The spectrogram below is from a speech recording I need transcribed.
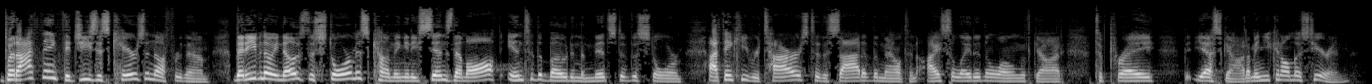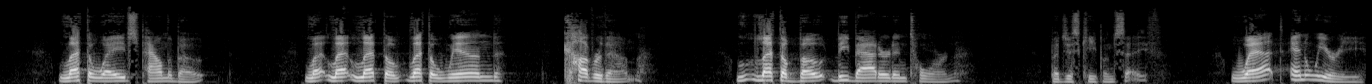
But I think that Jesus cares enough for them that even though he knows the storm is coming and he sends them off into the boat in the midst of the storm, I think he retires to the side of the mountain, isolated and alone with God, to pray that, yes, God, I mean, you can almost hear him. Let the waves pound the boat. Let, let, let, the, let the wind cover them. Let the boat be battered and torn, but just keep them safe. Wet and weary,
